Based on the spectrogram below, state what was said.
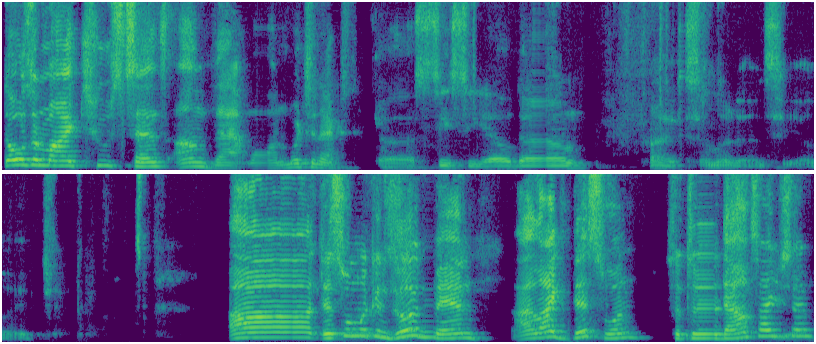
those are my two cents on that one. What's next? Uh, CCL down. Probably similar to NCLH. Uh, this one looking good, man. I like this one. So to the downside, you said?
